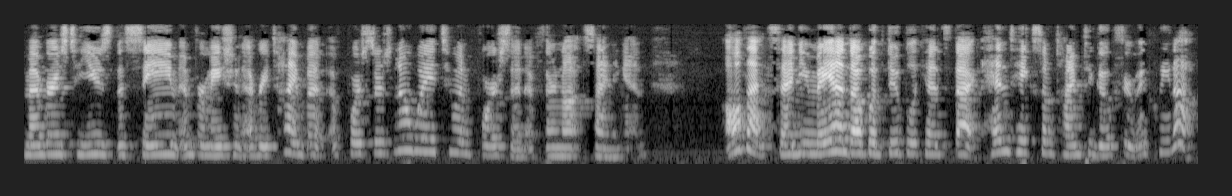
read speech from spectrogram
members to use the same information every time, but of course, there's no way to enforce it if they're not signing in. All that said, you may end up with duplicates that can take some time to go through and clean up.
